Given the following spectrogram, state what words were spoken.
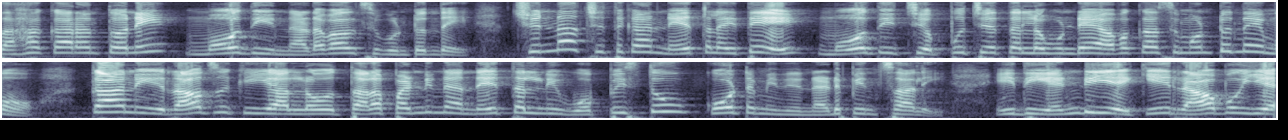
సహకారంతోనే మోదీ నడవాల్సి ఉంటుంది. చిన్న చితకా నేతలైతే మోదీ చెప్పు చేతల్లో ఉండే అవకాశం ఉంటుందేమో. కానీ రాజకీయాల్లో తలపండిన నేతల్ని ఒప్పిస్తూ కూటమిని నడిపించాలి. ఇది ఎన్డీఏకి రాబోయే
